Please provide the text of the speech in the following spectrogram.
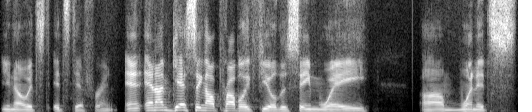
You know, it's it's different, and and I'm guessing I'll probably feel the same way um, when it's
